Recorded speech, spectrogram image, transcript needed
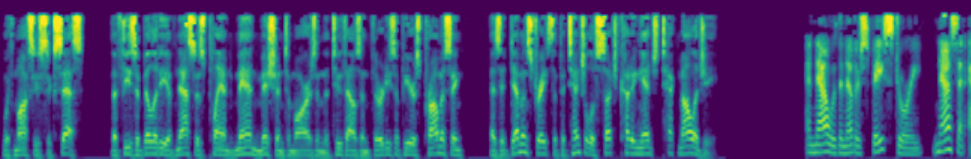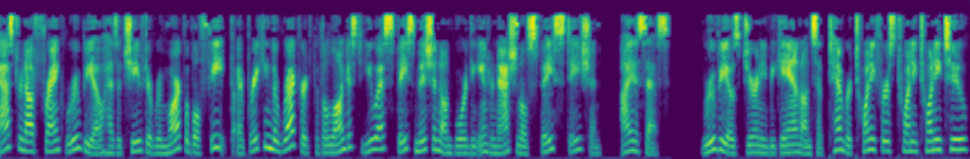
With MOXIE's success, the feasibility of NASA's planned manned mission to Mars in the 2030s appears promising, as it demonstrates the potential of such cutting edge technology. And now, with another space story, NASA astronaut Frank Rubio has achieved a remarkable feat by breaking the record for the longest U.S. space mission on board the International Space Station, ISS. Rubio's journey began on September 21, 2022,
